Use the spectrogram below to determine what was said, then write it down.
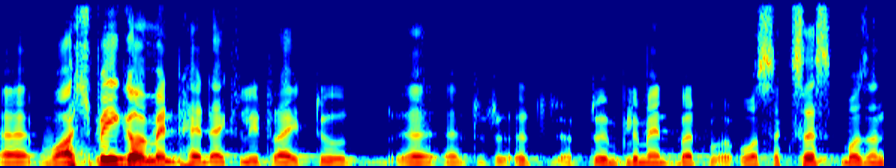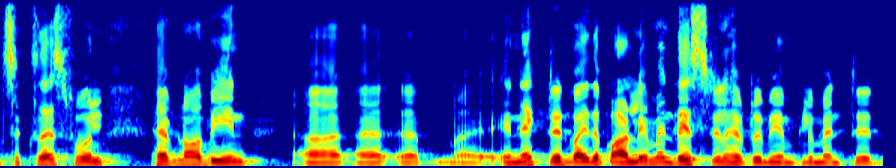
uh, Vajpayee government had actually tried to, uh, uh, to, uh, to, implement but was, success, was unsuccessful, have now been uh, enacted by the parliament. They still have to be implemented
